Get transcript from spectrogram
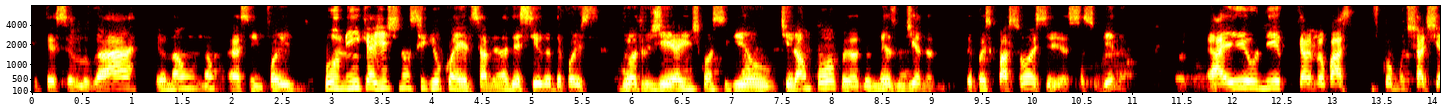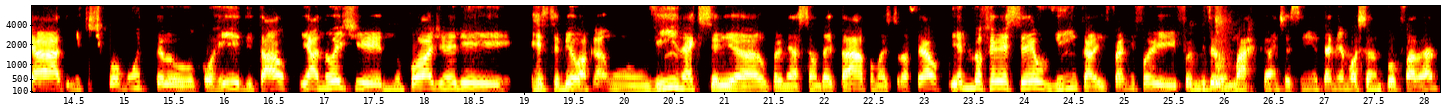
o terceiro lugar. Eu não, não, assim, foi por mim que a gente não seguiu com eles, sabe? Na descida, depois do outro dia, a gente conseguiu tirar um pouco, do mesmo dia, depois que passou esse, essa subida. Aí o Nico, que era meu parceiro, ficou muito chateado, me criticou muito pelo corrido e tal. E à noite, no pódio, ele recebeu um vinho, né, que seria a premiação da etapa, mais troféu, e ele me ofereceu o vinho, cara, e para mim foi, foi muito marcante, assim, até me emocionando um pouco falando,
